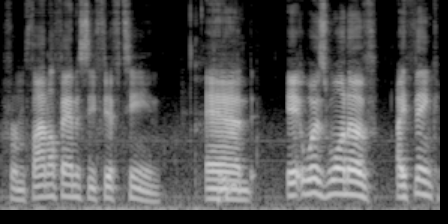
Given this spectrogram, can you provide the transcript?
from Final Fantasy 15, and it was one of I think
